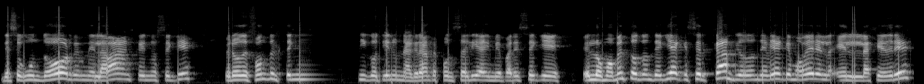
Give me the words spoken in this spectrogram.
de segundo orden, de la banca y no sé qué, pero de fondo el técnico tiene una gran responsabilidad y me parece que en los momentos donde había que hacer cambio, donde había que mover el, ajedrez,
